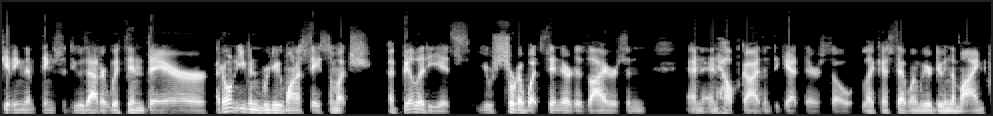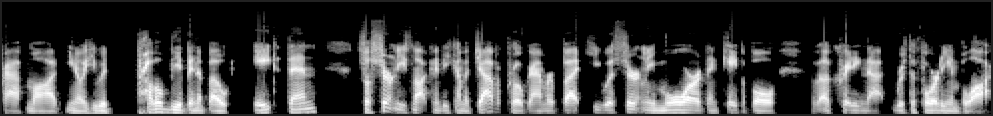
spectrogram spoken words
giving them things to do that are within their. I don't even really want to say so much ability. It's you're sort of what's in their desires and and and help guide them to get there. So like I said, when we were doing the Minecraft mod, you know, he would probably have been about eight then. So certainly he's not going to become a Java programmer, but he was certainly more than capable of creating that Rutherfordium block.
